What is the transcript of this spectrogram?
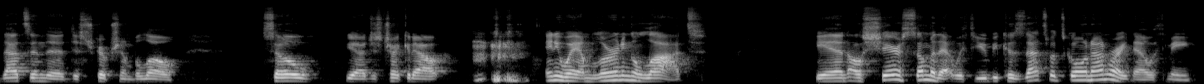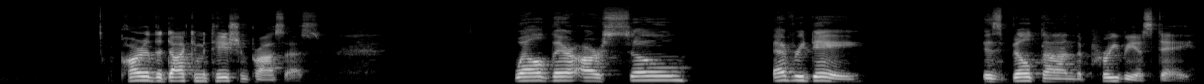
that's in the description below. So, yeah, just check it out. anyway, I'm learning a lot, and I'll share some of that with you because that's what's going on right now with me. Part of the documentation process. Well, there are so every day is built on the previous day.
